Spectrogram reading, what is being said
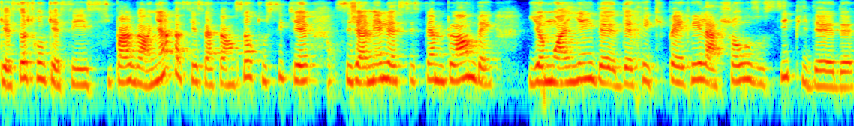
que ça, je trouve que c'est super gagnant parce que ça fait en sorte aussi que si jamais le système plante, ben il y a moyen de, récupérer la chose aussi, puis de, de,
